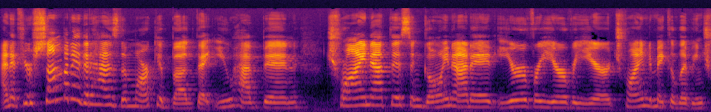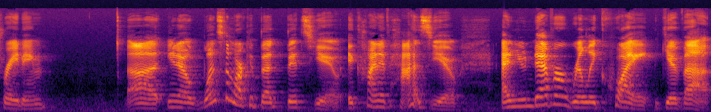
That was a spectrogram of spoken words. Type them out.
And if you're somebody that has the market bug that you have been trying at this and going at it year over year over year, trying to make a living trading, uh, you know, once the market bug bits you, it kind of has you, and you never really quite give up.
